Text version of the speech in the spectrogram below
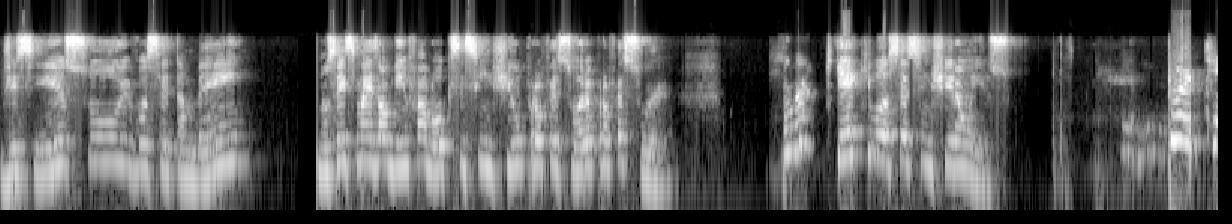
disse isso e você também. Não sei se mais alguém falou que se sentiu professora professor. Por que que vocês sentiram isso? Porque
